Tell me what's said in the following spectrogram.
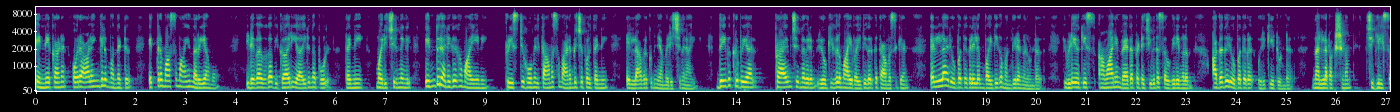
എന്നെ കാണാൻ ഒരാളെങ്കിലും വന്നിട്ട് എത്ര മാസമായെന്നറിയാമോ? ഇടവക വികാരിയായിരുന്നപ്പോൾ തന്നെ മരിച്ചിരുന്നെങ്കിൽ എന്തൊരു അനുഗ്രഹമായേനെ. പ്രീസ്റ്റ് ഹോമിൽ താമസം ആരംഭിച്ചപ്പോൾ തന്നെ എല്ലാവർക്കും ഞാൻ മരിച്ചവനായി. ദൈവകൃപയാൽ പ്രായം ചെന്നവരും രോഗികളുമായ വൈദികർക്ക് താമസിക്കാൻ എല്ലാ രൂപതകളിലും വൈദിക മന്ദിരങ്ങളുണ്ട്. ഇവിടെയൊക്കെ സാമാന്യം ഭേദപ്പെട്ട ജീവിത സൗകര്യങ്ങളും അതത് രൂപതകൾ ഒരുക്കിയിട്ടുണ്ട്. നല്ല ഭക്ഷണം ചികിത്സ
